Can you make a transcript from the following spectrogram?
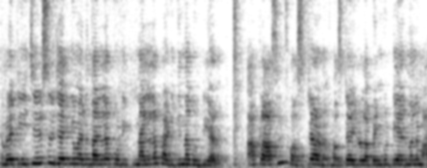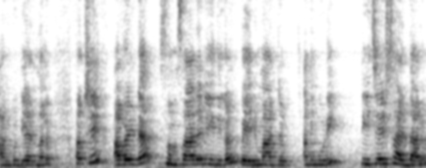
നമ്മളെ ടീച്ചേഴ്സ് വിചാരിക്കും അവർ നല്ല കുടി നല്ല പഠിക്കുന്ന കുട്ടിയാണ്. ആ ക്ലാസ്സിൽ ഫസ്റ്റ് ആണ്. ഫസ്റ്റ് ആയിട്ടുള്ള പെൺകുട്ടിയായിരുന്നാലും ആൺകുട്ടിയായിരുന്നാലും പക്ഷേ അവരുടെ സംസാര രീതികൾ പെരുമാറ്റം അതും കൂടി ടീച്ചേഴ്സ് ആയിരുന്നാലും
